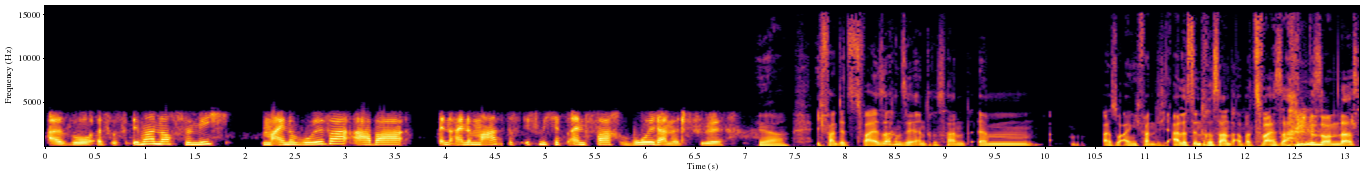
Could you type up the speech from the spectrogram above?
Also es ist immer noch für mich meine Vulva, aber in einem Maß, dass ich mich jetzt einfach wohl damit fühle. Ja, ich fand jetzt zwei Sachen sehr interessant. Ähm, also eigentlich fand ich alles interessant, aber zwei Sachen besonders.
